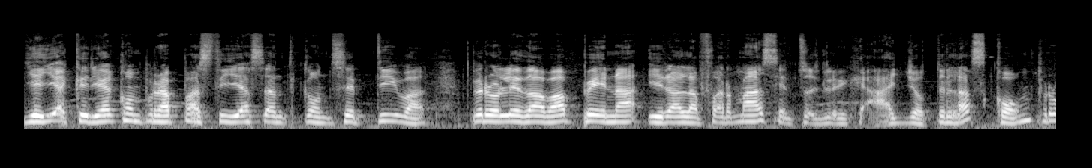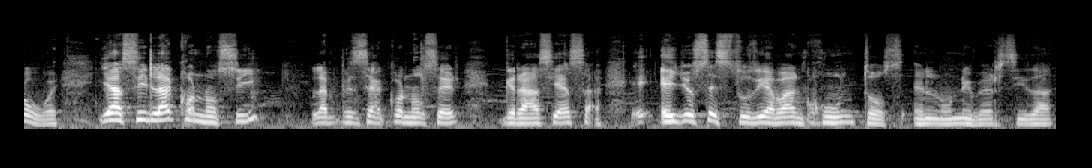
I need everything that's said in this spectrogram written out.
y ella quería comprar pastillas anticonceptivas, pero le daba pena ir a la farmacia. Entonces le dije, ay, yo te las compro, güey. Y así la conocí, la empecé a conocer gracias a... e- Ellos estudiaban juntos en la universidad.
